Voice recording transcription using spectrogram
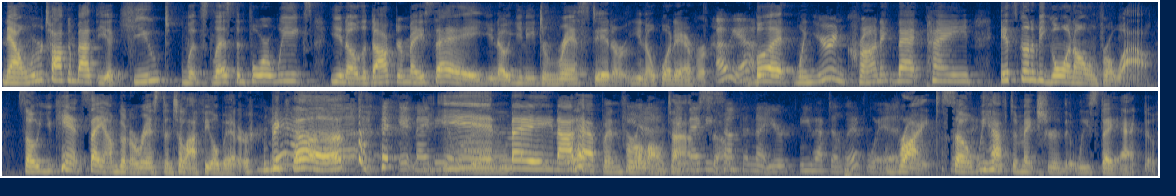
Now, when we're talking about the acute, what's less than four weeks, you know, the doctor may say, you know, you need to rest it or, you know, whatever. Oh, yeah. But when you're in chronic back pain, it's going to be going on for a while. So you can't say I'm going to rest until I feel better because it may be it may not happen for a long time. It may be so. something that you're you have to live with. Right. So Right. we have to make sure that we stay active.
